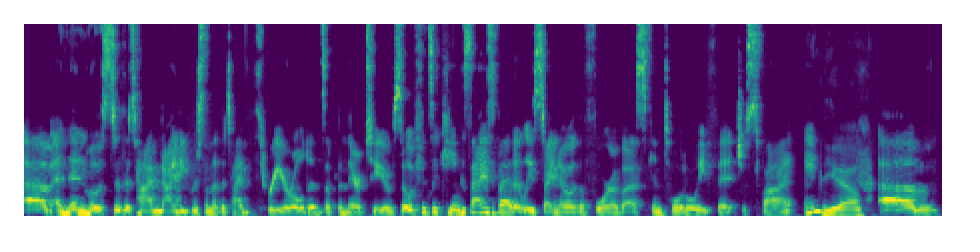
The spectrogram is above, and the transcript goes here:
Um, and then most of the time, 90% of the time, the three year old ends up in there too. So if it's a king size bed, at least I know the four of us can totally fit just fine. Yeah. Um,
